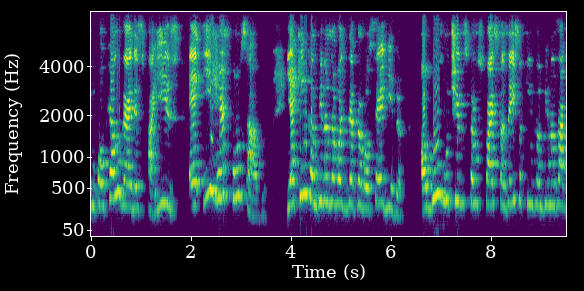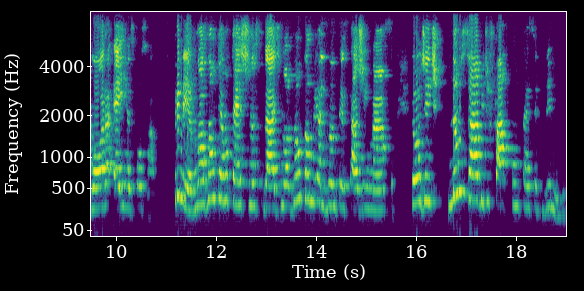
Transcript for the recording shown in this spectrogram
em qualquer lugar desse país, é irresponsável. E aqui em Campinas, eu vou dizer para você, Guida, alguns motivos pelos quais fazer isso aqui em Campinas agora é irresponsável. Primeiro, nós não temos teste na cidade, nós não estamos realizando testagem em massa, então a gente não sabe de fato como está essa epidemia.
